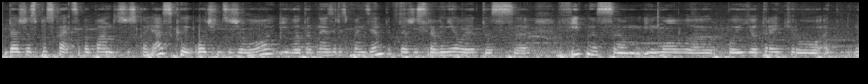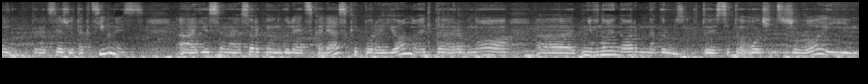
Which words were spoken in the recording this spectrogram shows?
даже спускаться по пандусу с коляской очень тяжело. И вот одна из респонденток даже сравнила это с фитнесом. И, мол, э, по ее трекеру, ну, который отслеживает активность, а, если она 40 минут гуляет с коляской по району, это равно а, дневной норме нагрузок. То есть это очень тяжело и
